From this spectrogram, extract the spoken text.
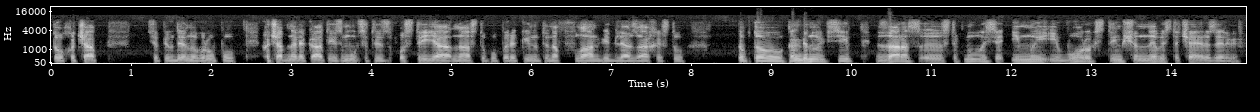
то хоча б цю південну групу, хоча б налякати і змусити з острія наступу перекинути на фланги для захисту. Тобто комбінують всі. Зараз е, стикнулися і ми, і ворог з тим, що не вистачає резервів.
